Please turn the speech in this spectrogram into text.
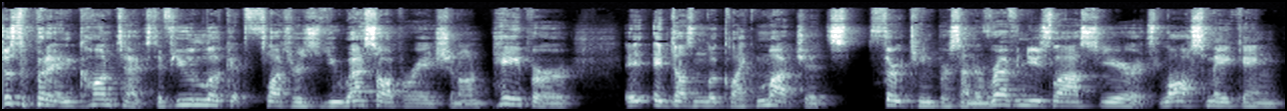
Just to put it in context, if you look at Flutter's US operation on paper, it, it doesn't look like much. It's 13% of revenues last year, it's loss making.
